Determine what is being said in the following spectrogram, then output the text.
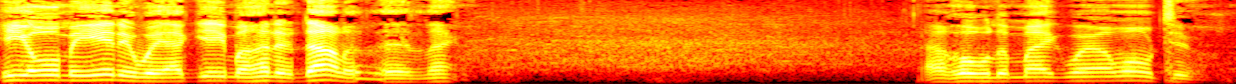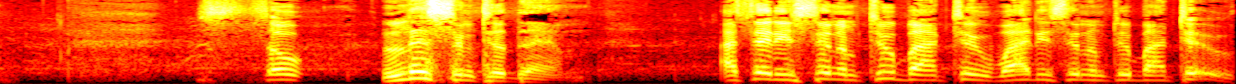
He owed me anyway. I gave him a hundred dollars last night. I hold the mic where I want to. So listen to them. I said he sent them two by two. Why did he send them two by two?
